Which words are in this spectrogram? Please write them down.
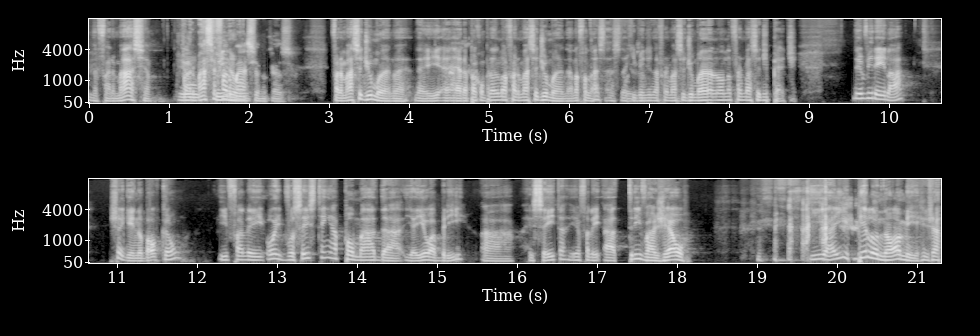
na farmácia. Farmácia é fui no- farmácia, no caso. Farmácia de humano, é. Daí é, era para comprar numa farmácia de humano. Ela falou: ah, essa daqui Pois é. vende na farmácia de humano, não na farmácia de pet. Daí eu virei lá, cheguei no balcão e falei: Oi, vocês têm a pomada? E aí eu abri a receita e eu falei: A Trivagel? e aí, pelo nome, já,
